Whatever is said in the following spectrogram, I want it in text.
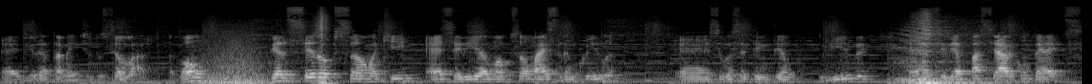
é, diretamente do celular, tá bom? Terceira opção aqui é, seria uma opção mais tranquila, é, se você tem tempo livre, é, seria passear com pets.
